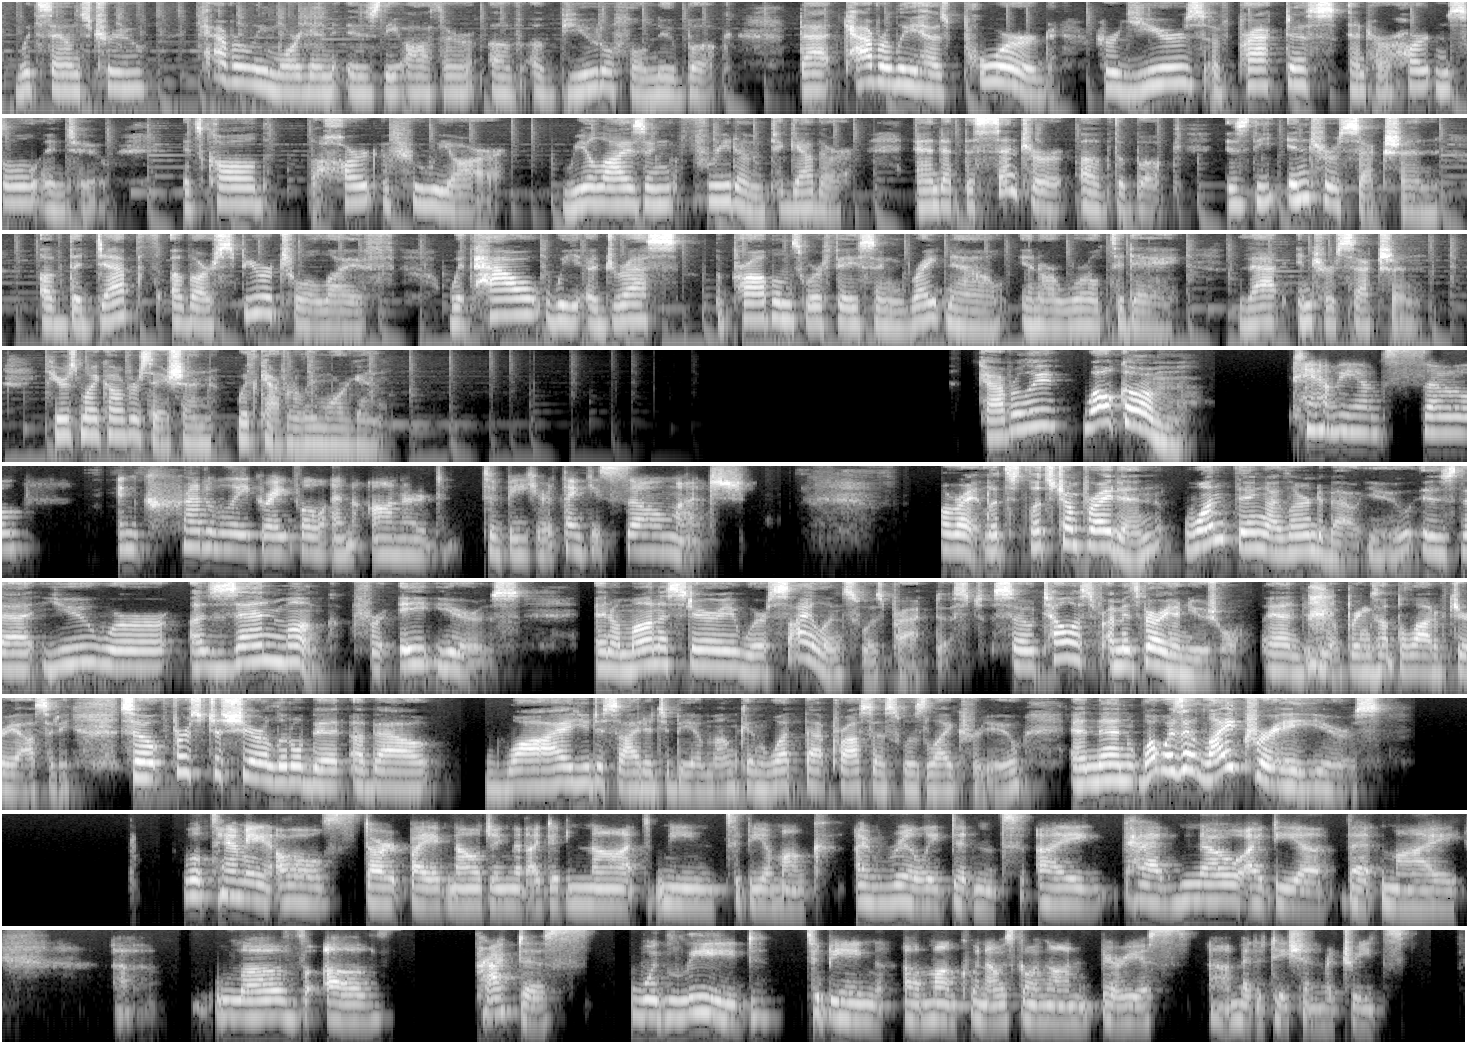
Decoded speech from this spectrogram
With Sounds True, Caverly Morgan is the author of a beautiful new book that Caverly has poured her years of practice and her heart and soul into. It's called The Heart of Who We Are Realizing Freedom Together. And at the center of the book is the intersection of the depth of our spiritual life with how we address the problems we're facing right now in our world today. That intersection. Here's my conversation with Caverly Morgan. Caverly, welcome. Tami, I'm so incredibly grateful and honored to be here. Thank you so much. All right, let's let's jump right in. One thing I learned about you is that you were a Zen monk for 8 years in a monastery where silence was practiced. So tell us I mean it's very unusual and you know brings up a lot of curiosity. So first just share a little bit about why you decided to be a monk and what that process was like for you. And then what was it like for 8 years? Well, Tami, I'll start by acknowledging that I did not mean to be a monk. I really didn't. I had no idea that my uh, love of practice would lead to being a monk when I was going on various uh, meditation retreats.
